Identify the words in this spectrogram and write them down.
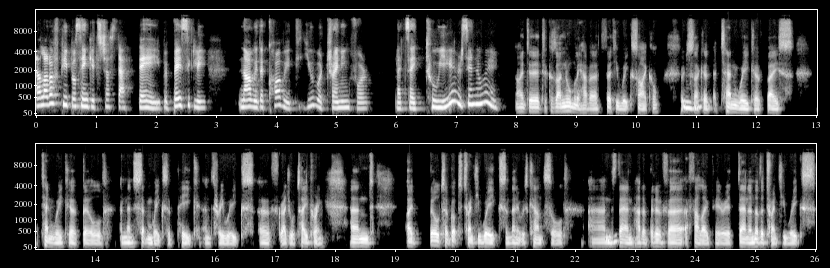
A lot of people think it's just that day, but basically, now with the COVID, you were training for, let's say, two years in a way. I did because I normally have a 30 week cycle. which mm-hmm. like a, a 10 week of base a 10 week of build and then seven weeks of peak and three weeks of gradual tapering. And I built up, got to 20 weeks, and then it was cancelled. And mm-hmm. then had a bit of a, a, fallow period, then another 20 weeks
